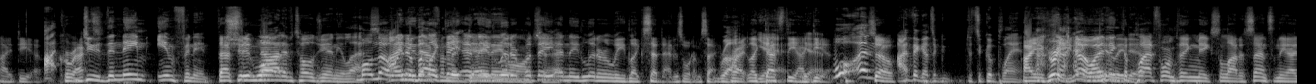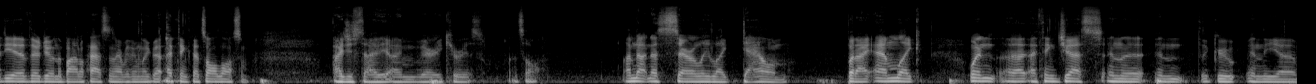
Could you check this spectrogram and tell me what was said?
idea. I- correct, dude. The name Infinite That's should it. Well- not have told you any less. Well, no, I, I, know, but that like they the and they literally, but they that. and they literally like said that is what I'm saying. Right, like yeah, that's the yeah. idea. Well, and so I think that's a good- that's a good plan. I agree. No, I, think the do. platform thing makes a lot of sense, and the idea of they're doing the battle passes and everything like that. I think that's all awesome. I just, I, I'm very curious. That's all. I'm not necessarily like down, but I am like when uh, I think Jess in the in the group in the uh,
